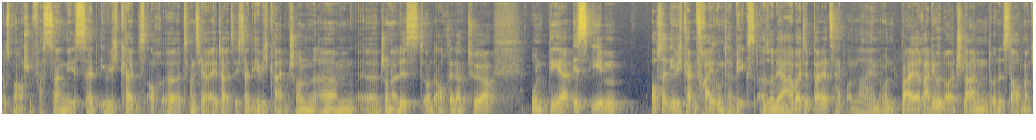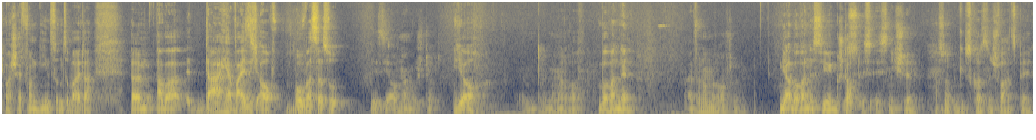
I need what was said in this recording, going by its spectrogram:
muss man auch schon fast sagen. Nee, ist seit Ewigkeiten, ist auch äh, 20 Jahre älter als ich, seit Ewigkeiten schon ähm, äh, Journalist und auch Redakteur. Und der ist eben auch seit Ewigkeiten frei unterwegs. Also der arbeitet bei der Zeit Online und bei Radio Deutschland und ist da auch manchmal Chef von Dienst und so weiter. Ähm, aber daher weiß ich auch, was das so. Hier ist die Aufnahme gestoppt. Hier auch. Ähm, Drück nochmal drauf. Aber wann denn? Einfach nochmal draufdrücken. Ja, aber wann ist die denn gestoppt? ist, ist nicht schlimm. Ach so. Dann gibt es kurz ein Schwarzbild.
